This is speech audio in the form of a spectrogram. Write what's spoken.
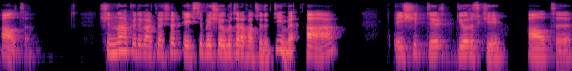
6. Şimdi ne yapıyorduk arkadaşlar? Eksi 5'i öbür tarafa atıyorduk değil mi? A eşittir diyoruz ki 6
